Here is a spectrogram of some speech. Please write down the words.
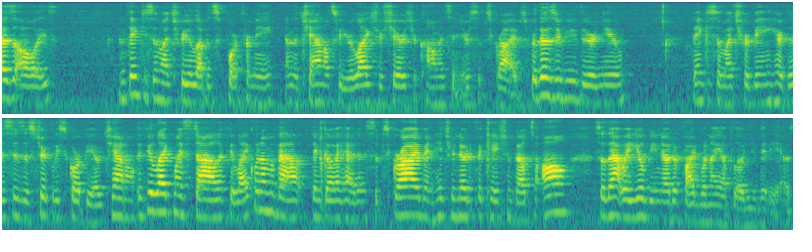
as always. And thank you so much for your love and support for me and the channel through your likes, your shares, your comments, and your subscribes. For those of you that are new, thank you so much for being here. This is a Strictly Scorpio channel. If you like my style, if you like what I'm about, then go ahead and subscribe and hit your notification bell to all so that way you'll be notified when I upload new videos.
